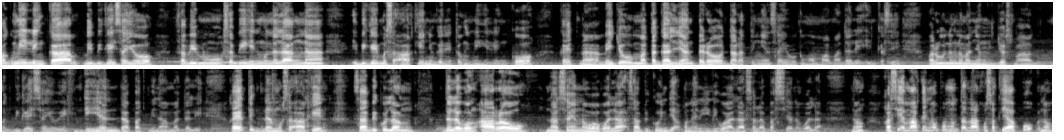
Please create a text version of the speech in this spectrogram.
Pag umiling ka, bibigay sa'yo, sabi mo, sabihin mo na lang na ibigay mo sa akin yung ganitong hinihiling ko. Kahit na medyo matagal yan, pero darating yan sa'yo. Huwag mo mamadaliin kasi marunong naman yung Diyos mag, magbigay sa'yo eh. Hindi yan dapat minamadali. Kaya tignan mo sa akin, sabi ko lang, dalawang araw nasa yan nawawala. Sabi ko, hindi ako naniniwala sa labas yan nawala. No? Kasi amakin mo, pumunta na ako sa Quiapo. No?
